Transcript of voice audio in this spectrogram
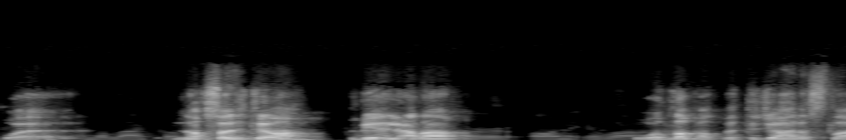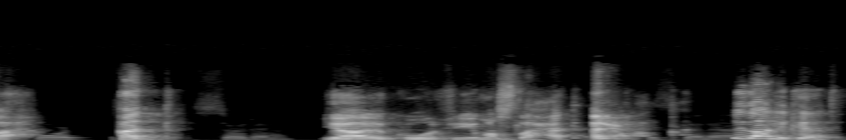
ونقص الاهتمام بالعراق والضغط باتجاه الإصلاح قد يا يكون في مصلحة العراق. لذلك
